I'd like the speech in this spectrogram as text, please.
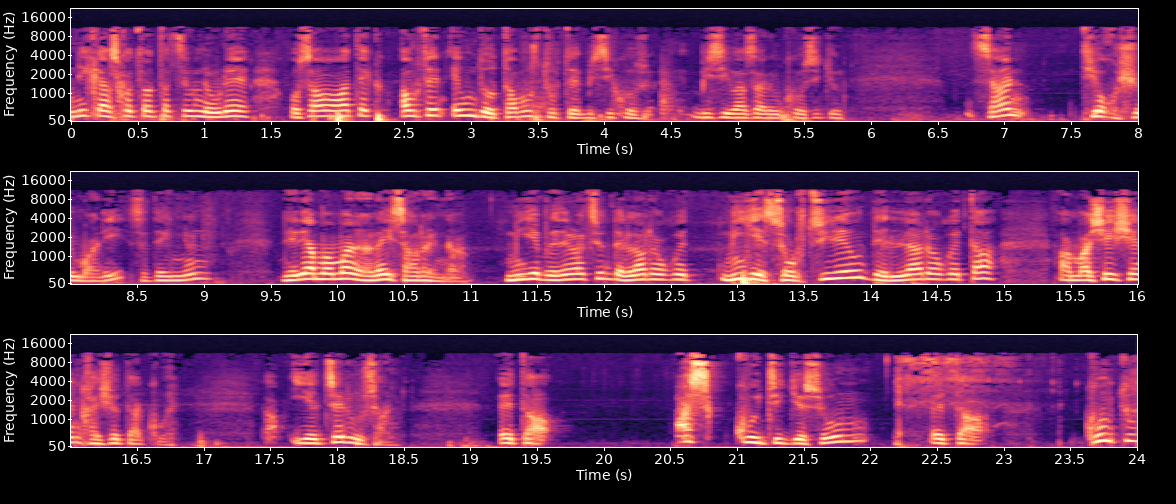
nik asko tratatzen neure, osaba batek, aurten egun da otabost urte biziko, bizi bazaruko zituen. Zan, tio Josumari, zate ginen, nire amaman anai zaharrena. Mile bederatzen del laro mile sortzireun del laro eta amaseixen jaixotakue. Ieltzeru zan. Eta asko itzit jezun, eta kontu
